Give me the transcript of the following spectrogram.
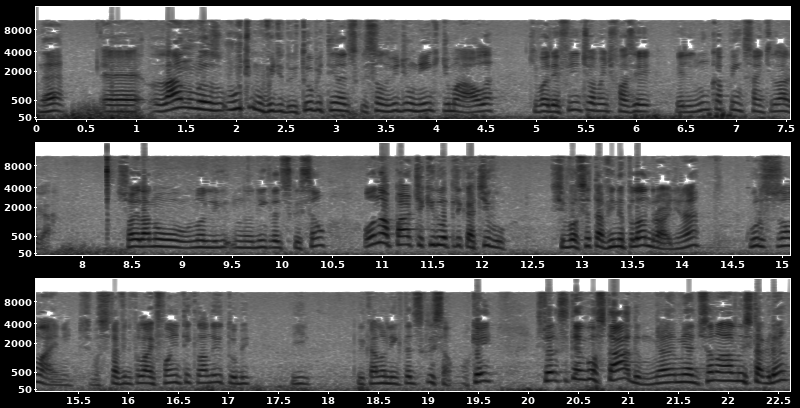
né? É, lá no meu último vídeo do YouTube tem na descrição do vídeo um link de uma aula que vai definitivamente fazer ele nunca pensar em te largar. Só ir lá no, no, no link da descrição ou na parte aqui do aplicativo, se você está vindo pelo Android, né? Cursos online. Se você está vindo pelo iPhone, tem que ir lá no YouTube e clicar no link da descrição, ok? Espero que você tenha gostado. Me, me adiciona lá no Instagram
